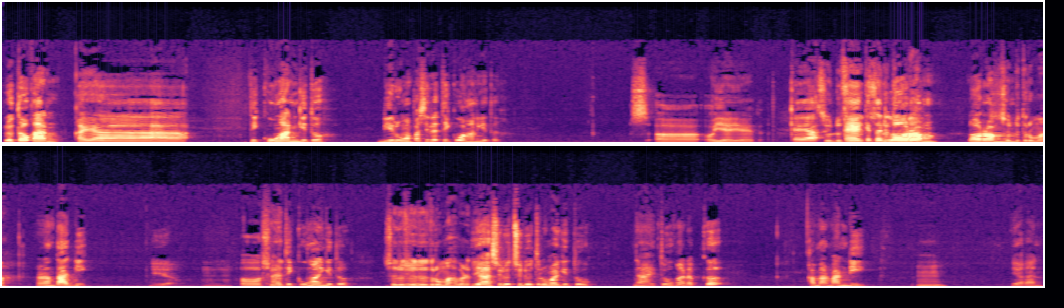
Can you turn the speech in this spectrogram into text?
Lu tau kan kayak tikungan gitu? Di rumah pasti ada tikungan gitu. S- eh, oh iya iya. Kayak Sudut- kayak sudut- kita di sudut lorong lorong sudut rumah. lorong tadi. Iya. oh ada sudut tikungan gitu. sudut-sudut rumah berarti ya? sudut-sudut rumah gitu. Nah itu ngadep ke kamar mandi. Hmm. ya kan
